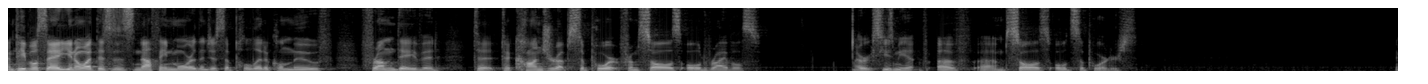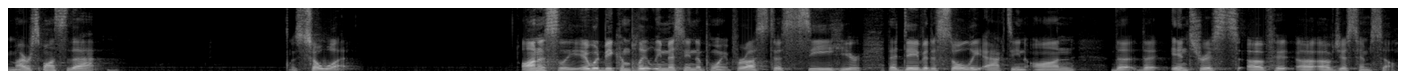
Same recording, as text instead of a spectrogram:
And people say, you know what, this is nothing more than just a political move from David to, to conjure up support from Saul's old rivals, or excuse me, of, um, Saul's old supporters. And my response to that is so what? Honestly, it would be completely missing the point for us to see here that David is solely acting on the, the interests of, uh, of just himself.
